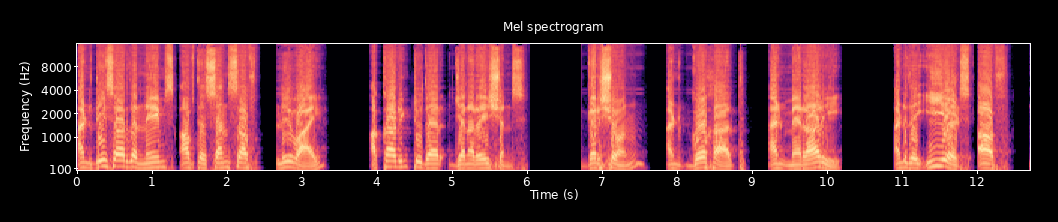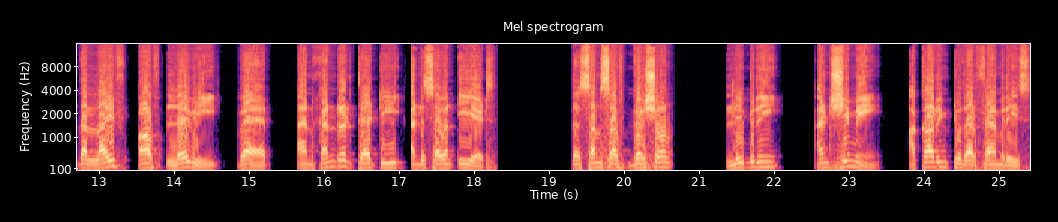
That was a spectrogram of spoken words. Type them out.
And these are the names of the sons of Levi according to their generations Gershon and Kohath and Merari. And the years of the life of Levi were an hundred thirty and seven years. The sons of Gershon, Libni, and Shimi according to their families.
